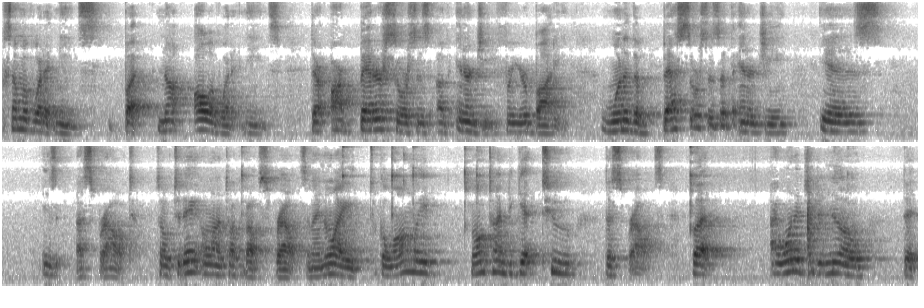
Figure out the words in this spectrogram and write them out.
some of what it needs, but not all of what it needs. There are better sources of energy for your body. One of the best sources of energy is, is a sprout. So today I want to talk about sprouts, and I know I took a long way, long time to get to the sprouts, but I wanted you to know that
